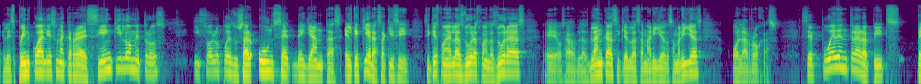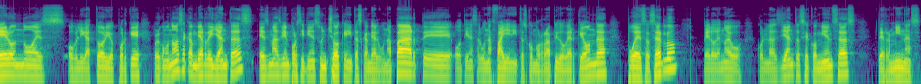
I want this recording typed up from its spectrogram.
El Sprint Quali es una carrera de 100 kilómetros y solo puedes usar un set de llantas, el que quieras, aquí sí. Si quieres poner las duras, pones las duras, eh, o sea, las blancas, si quieres las amarillas, las amarillas, o las rojas. Se puede entrar a pits, pero no es obligatorio. ¿Por qué? Porque como no vas a cambiar de llantas, es más bien por si tienes un choque y necesitas cambiar alguna parte, o tienes alguna falla y necesitas como rápido ver qué onda, puedes hacerlo, pero de nuevo, con las llantas que comienzas, terminas.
